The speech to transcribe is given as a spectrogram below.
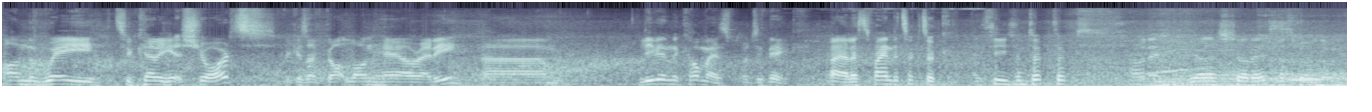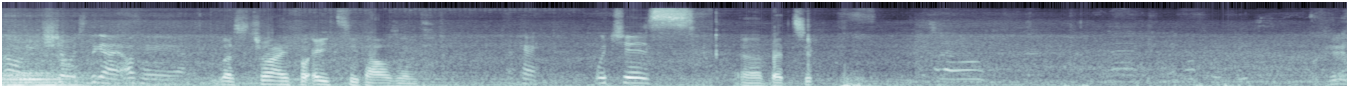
on the way to cutting it short? Because I've got long hair already. Um, leave it in the comments, what do you think? Alright, let's find a tuk-tuk. I see some tuk-tuks. You wanna show this? Let's go. Oh, show it to the guy. Okay, yeah, yeah. Let's try for 80,000. Okay, which is. Uh, bed sit. Hello. Okay.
